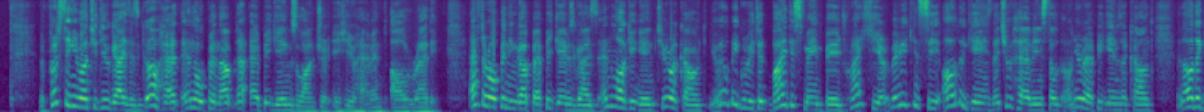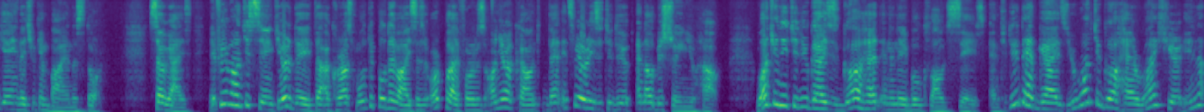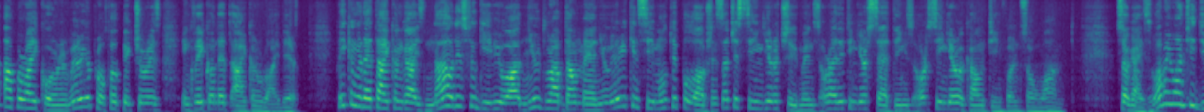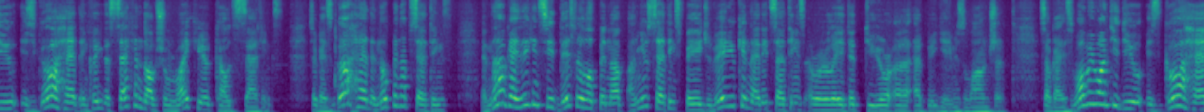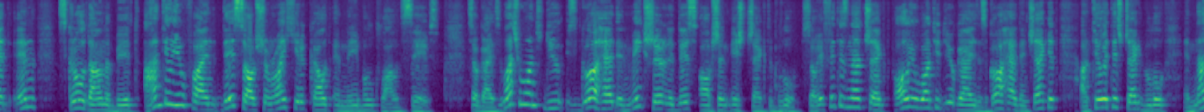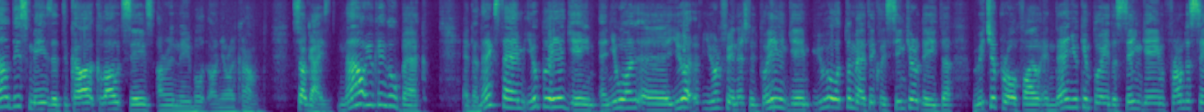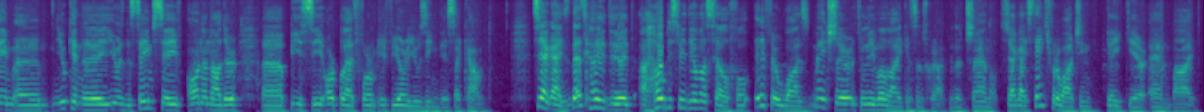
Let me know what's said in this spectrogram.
The first thing you want to do guys is go ahead and open up the Epic Games launcher if you haven't already. After opening up Epic Games guys and logging into your account, you will be greeted by this main page right here where you can see all the games that you have installed on your Epic Games account and all the games that you can buy in the store. So guys, if you want to sync your data across multiple devices or platforms on your account, then it's very easy to do and I'll be showing you how. What you need to do guys is go ahead and enable cloud saves. And to do that guys, you want to go ahead right here in the upper right corner where your profile picture is and click on that icon right there. Clicking on that icon guys, now this will give you a new drop down menu where you can see multiple options such as seeing your achievements or editing your settings or seeing your account info and so on. So guys, what we want to do is go ahead and click the second option right here called settings. So guys, go ahead and open up settings. And now guys, you can see this will open up a new settings page where you can edit settings related to your uh, Epic Games launcher. So guys, what we want to do is go ahead and scroll down a bit until you find this option right here called enable cloud saves. So guys, what you want to do is go ahead and make sure that this option is checked blue. So if it is not checked, all you want to do guys is go ahead and check it until it is checked blue. And now this means that the cloud saves are enabled on your account. So guys, now you can go back and the next time you play a game and you want uh, you you're finished with playing a game, you will automatically sync your data with your profile, and then you can play the same game from the same. Uh, you can uh, use the same save on another uh, PC or platform if you are using this account. So yeah guys, that's how you do it. I hope this video was helpful. If it was, make sure to leave a like and subscribe to the channel. So yeah guys, thank you for watching. Take care and bye.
